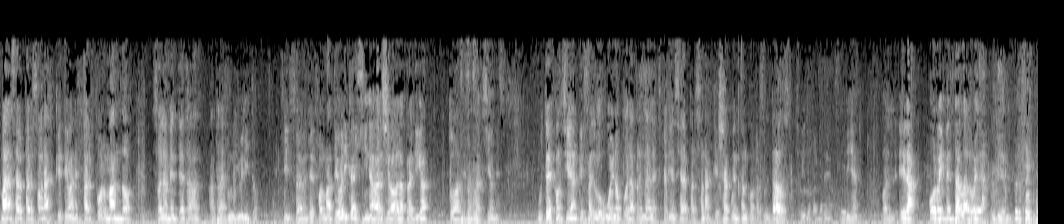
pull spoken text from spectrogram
van a ser personas que te van a estar formando solamente a, a través de un librito, ¿sí? solamente de forma teórica y sin haber llevado a la práctica todas esas acciones. ¿Ustedes consideran que es algo bueno poder aprender la experiencia de personas que ya cuentan con resultados? Sí, totalmente. Bien. Bueno, era o reinventar la rueda. Bien, perfecto.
